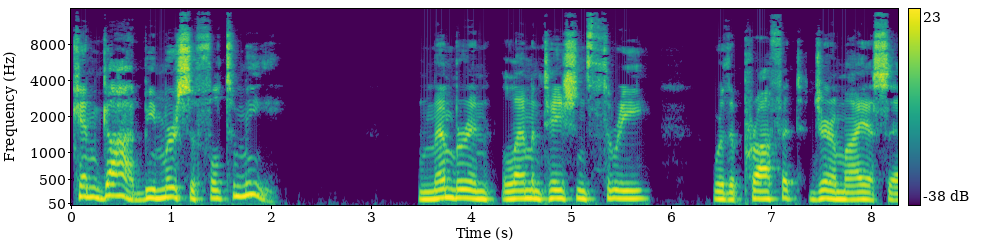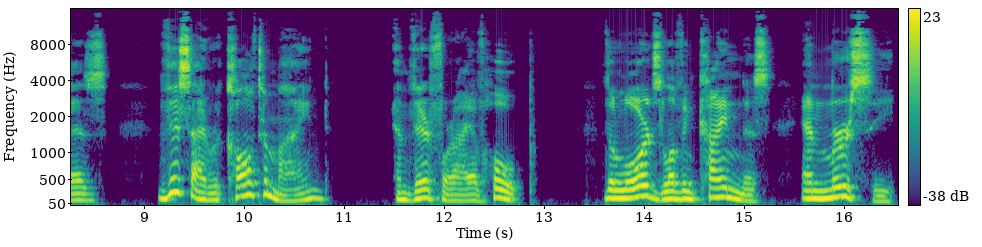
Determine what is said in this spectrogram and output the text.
can God be merciful to me? Remember in Lamentations 3, where the prophet Jeremiah says, This I recall to mind, and therefore I have hope. The Lord's loving kindness and mercy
